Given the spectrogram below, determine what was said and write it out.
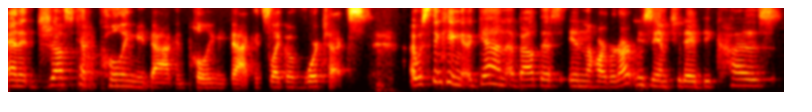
And it just kept pulling me back and pulling me back. It's like a vortex. I was thinking again about this in the Harvard Art Museum today because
